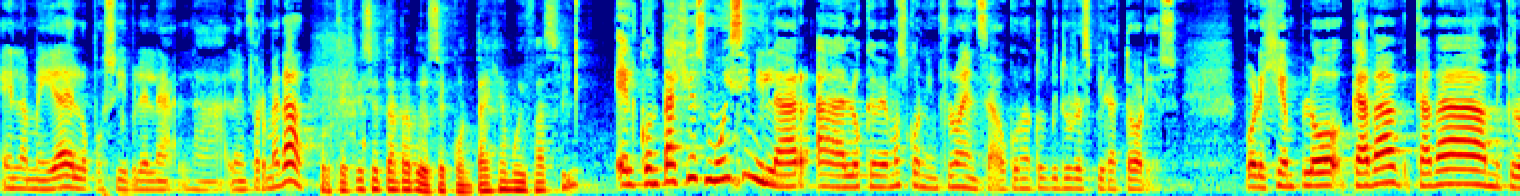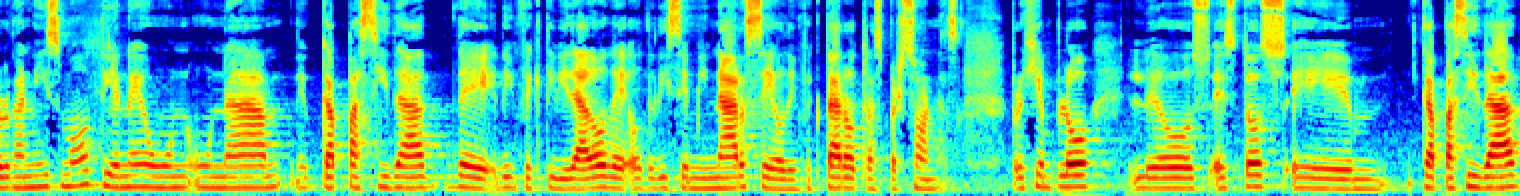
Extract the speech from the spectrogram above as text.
en la medida de lo posible la, la- la enfermedad. ¿Por qué creció tan rápido? ¿Se contagia muy fácil? El contagio es muy similar a lo que vemos con influenza o con otros virus respiratorios. Por ejemplo, cada, cada microorganismo tiene un- una capacidad de, infectividad o de, o de diseminarse o de infectar a otras personas. Por ejemplo, los, estos eh, capacidad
